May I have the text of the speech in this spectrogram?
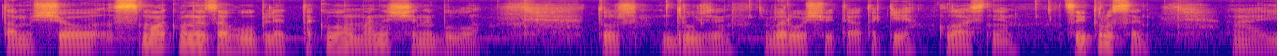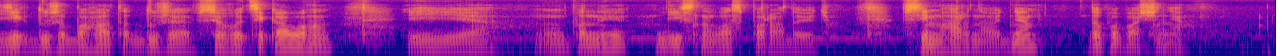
там, що смак вони загублять, такого в мене ще не було. Тож, друзі, вирощуйте отакі класні цитруси. Е, Їх дуже багато, дуже всього цікавого, і е, вони дійсно вас порадують. Всім гарного дня, до побачення.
